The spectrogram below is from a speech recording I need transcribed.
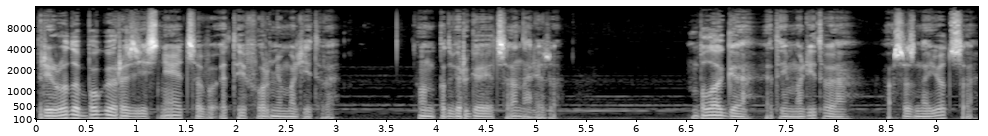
Природа Бога разъясняется в этой форме молитвы. Он подвергается анализу. Благо этой молитвы осознается,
